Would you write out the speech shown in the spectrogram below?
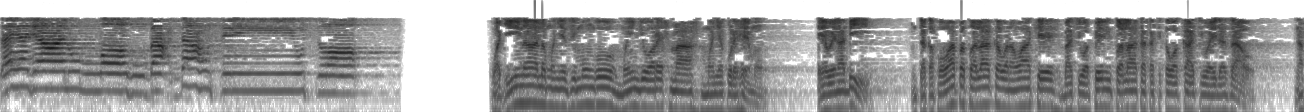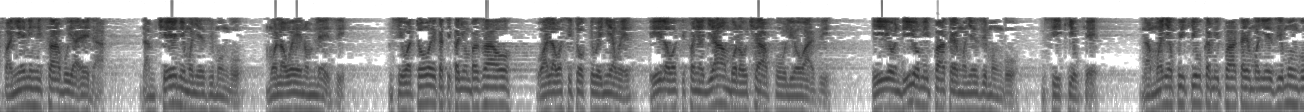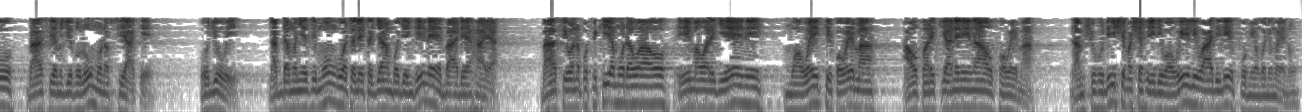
سيجعل الله بعد عسر يسرا kwa jina la mwenyezi mungu mwingi wa rehema mwenye kurehemu ewe nabii mtakapowapa talaka wanawake basi wapeni talaka katika wakati wa eda zao nafanyeni hisabu ya eda na mcheni mwenyezi mungu mola wenu mlezi msiwatowe katika nyumba zao wala wasitoke wenyewe ila wakifanya jambo la uchafu ulio wazi hiyo ndiyo mipaka ya mwenyezi mungu msiikiuke na mwenye kuikiuka mipaka ya mwenyezi mungu basi amejidhulumu nafsi yake hujui labda mwenyezi mungu ataleta jambo jengine baada ya haya basi wanapofikia muda wao ima warejeeni mwaweke kwa wema au farikianeni nao kwa wema na mshuhudishe mashahidi wawili waadilifu miongoni mwenu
